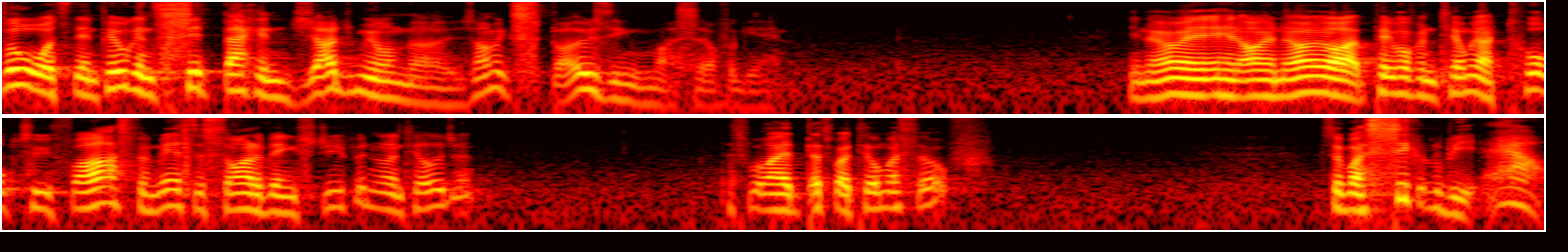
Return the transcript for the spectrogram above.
thoughts, then people can sit back and judge me on those. I'm exposing myself again. You know, and, I know like, people often tell me I talk too fast. For me, it's a sign of being stupid and unintelligent. That's what I, that's what I tell myself. So my secret would be out.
